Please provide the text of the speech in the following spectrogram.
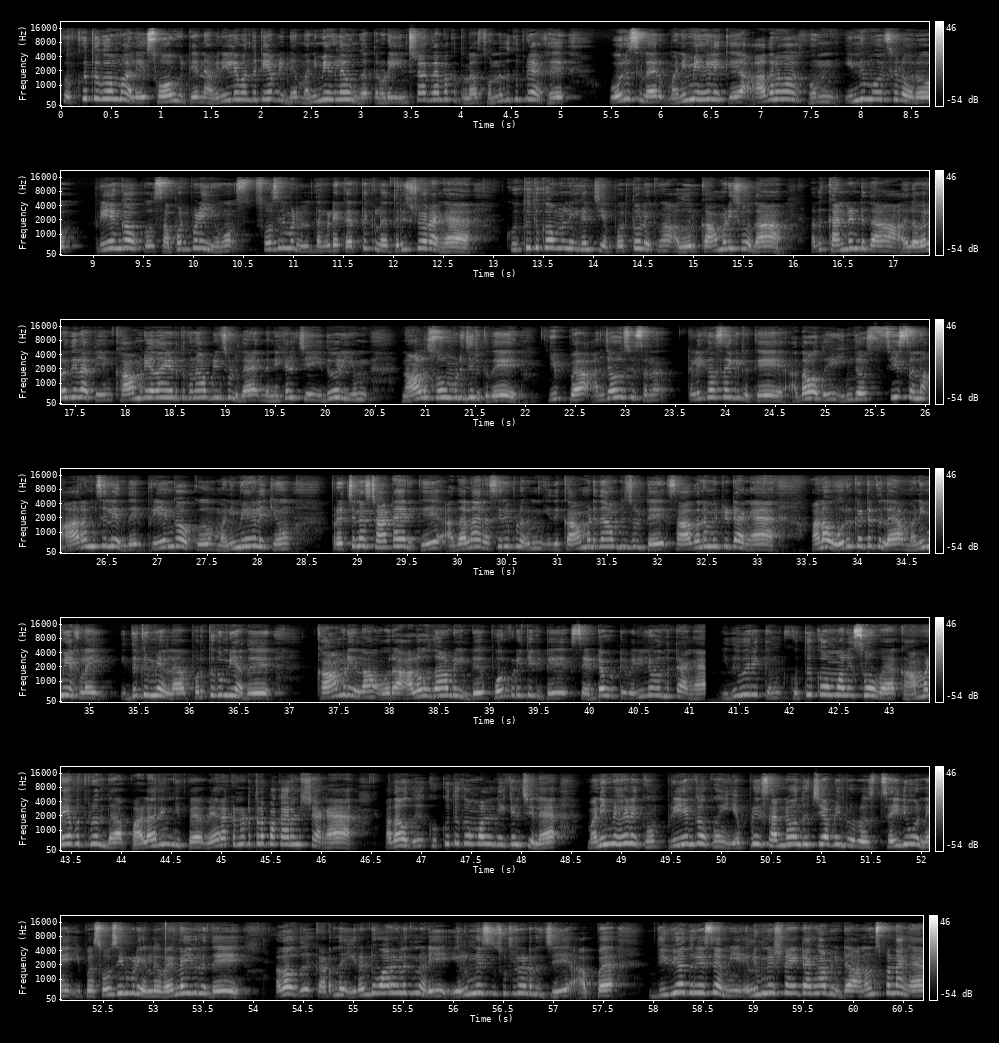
குக்கு துகமாலே சோவிட்டு நான் வெளியில் வந்துட்டேன் அப்படின்னு மணிமேகலை அவங்க தன்னுடைய இன்ஸ்டாகிராம் பக்கத்தில் சொன்னதுக்கு பிறகு ஒரு சிலர் மணிமேகலைக்கு ஆதரவாகவும் இன்னும் ஒரு சிலரோ பிரியங்காவுக்கு சப்போர்ட் பண்ணியும் சோசியல் மீடியாவில் தங்களுடைய கருத்துக்களை தெரிவிச்சுட்டு வராங்க. குத்து துக்காமல் நிகழ்ச்சியை பொறுத்த வரைக்கும் அது ஒரு காமெடி ஷோ தான். அது கண்டென்ட் தான். அதில் வர்றது எல்லாத்தையும் காமெடியாக தான் எடுத்துக்கணும் அப்படின்னு சொல்லிதான் இந்த நிகழ்ச்சியை இதுவரையும் நாலு ஷோ முடிஞ்சிருக்குது. இப்போ அஞ்சாவது சீசன் டெலிகாஸ்ட் ஆகிட்டு இருக்கு. அதாவது இந்த சீசன் ஆரம்பிச்சிலேருந்து பிரியங்காவுக்கும் மணிமேகலைக்கும் பிரச்சனை ஸ்டார்ட் ஆயிருக்கு. அதெல்லாம் ரசிகர்களும் இது காமெடி தான் அப்படின்னு சொல்லிட்டு சாதனம் விட்டுட்டாங்க ஆனால் ஒரு கட்டத்தில் மணிமேகலை இதுக்கு மேலே பொறுத்துக்க முடியாது. காமெடியெல்லாம் ஒரு அளவு தான் அப்படின்ட்டு போர்க்குடித்துக்கிட்டு செட்டை விட்டு வெளியில் வந்துட்டாங்க. இது வரைக்கும் குத்து கோமாளி ஷோவை காமெடியாக பார்த்துட்டு வந்த பலரும் இப்போ வேற கண்ணோட்டத்தில் பார்க்க ஆரம்பிச்சிட்டாங்க. அதாவது குக்குத்து கோமாளி நிகழ்ச்சியில் மணிமேகலைக்கும் பிரியங்காவுக்கும் எப்படி சண்டை வந்துச்சு அப்படின்ற ஒரு செய்தி ஒன்று இப்போ சோசியல் மீடியாவில் வெளியாகிறது அதாவது கடந்த இரண்டு வாரங்களுக்கு முன்னாடி எலுமினேஷன் சுற்று நடந்துச்சு. அப்போ திவ்யா துரேசாமி எலிமினேஷன் ஆயிட்டாங்க அப்படின்ட்டு அனௌன்ஸ் பண்ணாங்க.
